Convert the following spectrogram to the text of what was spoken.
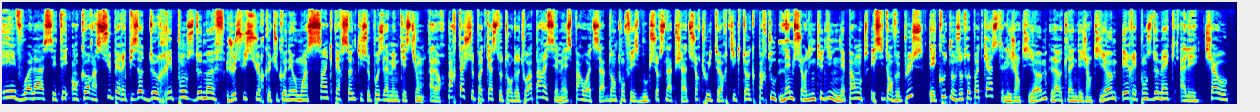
Et voilà, c'était encore un super épisode de Réponse de Meuf. Je suis sûr que tu connais au moins 5 personnes qui se posent la même question. Alors, partage ce podcast autour de toi par SMS, par WhatsApp, dans ton Facebook, sur Snapchat, sur Twitter, TikTok, partout. Même sur LinkedIn, n'aie pas honte. Et si t'en veux plus, écoute nos autres podcasts. Les gentilshommes, l'outline des gentilshommes et Réponse de mec. Allez, ciao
